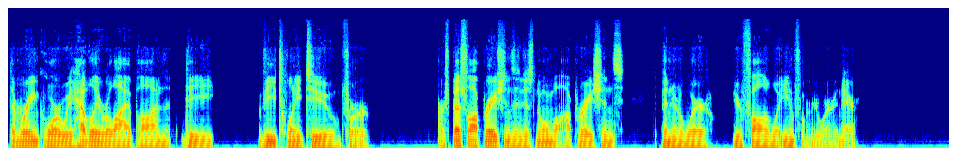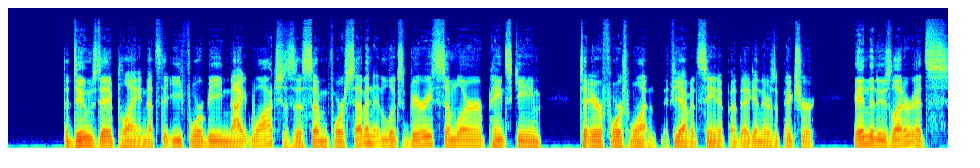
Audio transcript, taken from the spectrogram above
the Marine Corps, we heavily rely upon the V 22 for our special operations and just normal operations, depending on where you're following, what uniform you're wearing there. The Doomsday plane, that's the E4B Night Watch. This is a 747. It looks very similar paint scheme to Air Force One, if you haven't seen it. But again, there's a picture in the newsletter. It's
